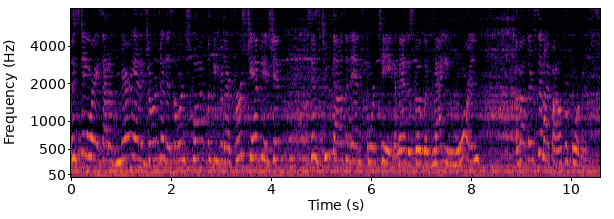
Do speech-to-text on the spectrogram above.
The Stingrays out of Marietta, Georgia, this orange squad looking for their first championship since 2014. Amanda spoke with Maggie Warren about their semifinal performance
